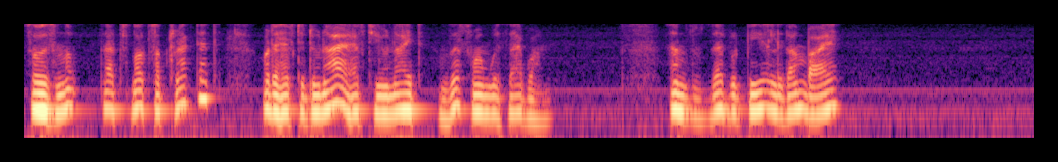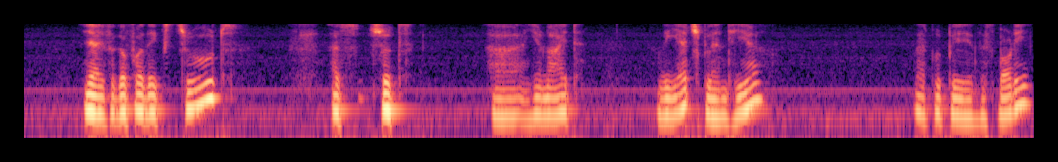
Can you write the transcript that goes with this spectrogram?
So it's not that's not subtracted. What I have to do now I have to unite this one with that one. And that would be easily done by yeah if I go for the extrude I should uh, unite the edge blend here that would be this body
